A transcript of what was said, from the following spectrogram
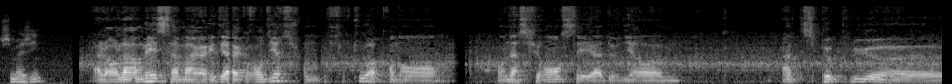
j'imagine? Alors l'armée, ça m'a aidé à grandir, sur- surtout à prendre en, en assurance et à devenir euh, un petit peu plus euh,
